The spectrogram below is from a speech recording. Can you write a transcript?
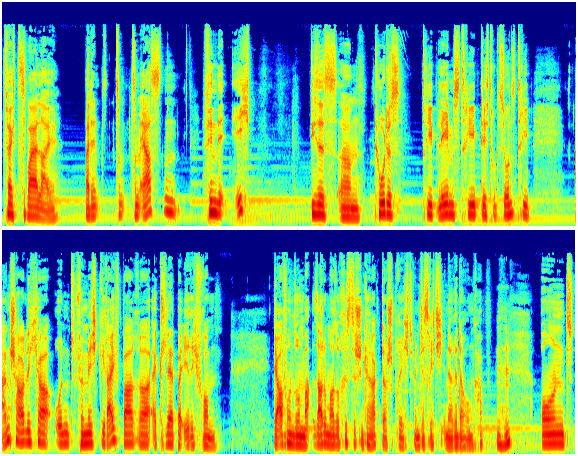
vielleicht zweierlei. Bei dem, zum, zum ersten finde ich dieses ähm, Todestrieb, Lebenstrieb, Destruktionstrieb anschaulicher und für mich greifbarer erklärt bei Erich Fromm, der auch von so einem sadomasochistischen Charakter spricht, wenn ich das richtig in Erinnerung habe. Mhm. Und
